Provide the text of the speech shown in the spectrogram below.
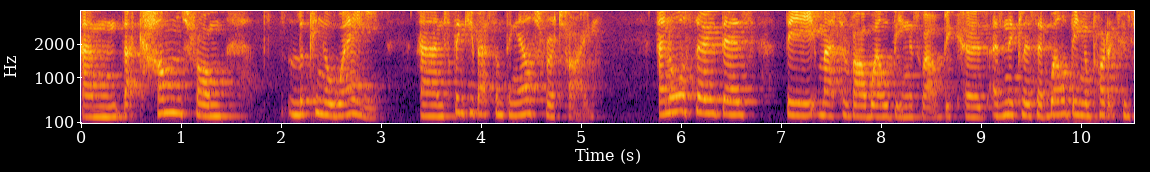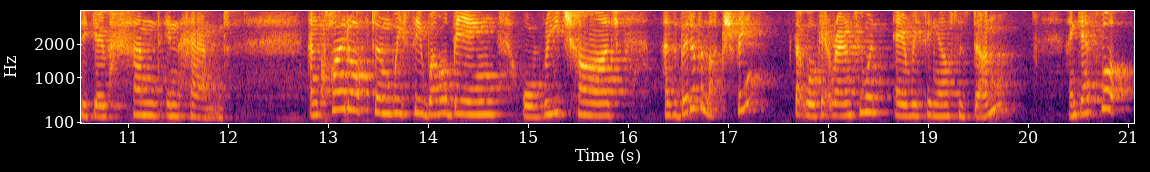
um, that comes from looking away and thinking about something else for a time. And also, there's the matter of our well-being as well, because as Nicola said, well-being and productivity go hand in hand. And quite often we see well-being or recharge as a bit of a luxury that we'll get around to when everything else is done. And guess what?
